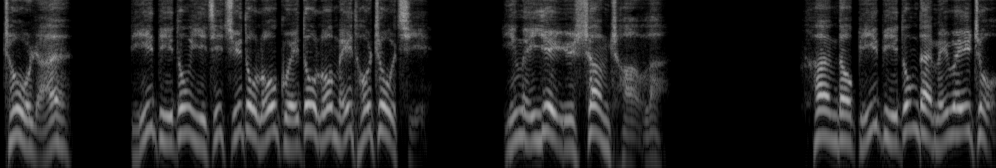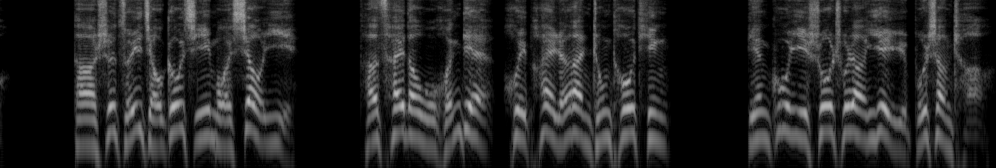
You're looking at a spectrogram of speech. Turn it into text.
骤然。比比东以及菊斗罗、鬼斗罗眉头皱起，因为夜雨上场了。看到比比东黛眉微皱，大师嘴角勾起一抹笑意。他猜到武魂殿会派人暗中偷听，便故意说出让夜雨不上场。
